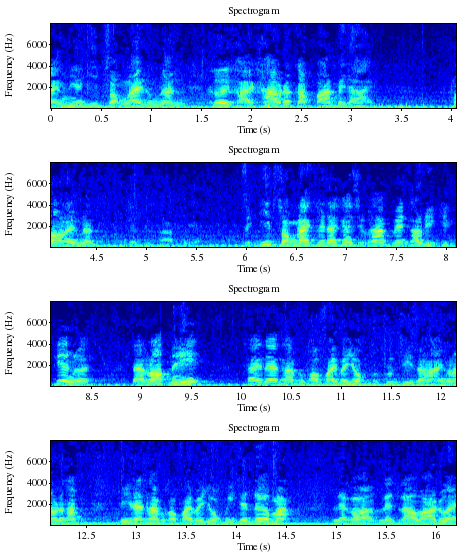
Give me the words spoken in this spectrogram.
ลงเนี้ยี่สิบสองไร่ตรงนั้น เคยขายข้าวแล้วกลับบ้านไม่ได้ เพราะอะไรตรงนั้นเจ็ดสิบห้าเปลี่ยนยี่สิบสองไร่เคยได้แค่สิบห้าเกวียนข้าวดีกินเกลี้ยงเลย แต่รอบนี้ใช้แร่ธาตุภูเขาไฟประโยกชุดสี่สหายของเรานะครับ มีแร่ธาตุภูเขาไฟประโยกมีเทนเดอร์หมัก แล้วก็เลดลาวาด้วย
